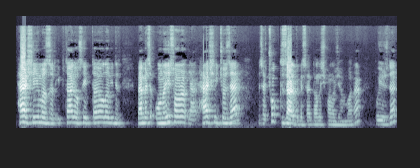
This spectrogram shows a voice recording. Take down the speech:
Her şeyim hazır. İptal olsa iptal olabilir. Ben mesela onayı sonra yani her şeyi çözer. Mesela çok kızardı mesela danışman hocam bana bu yüzden.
